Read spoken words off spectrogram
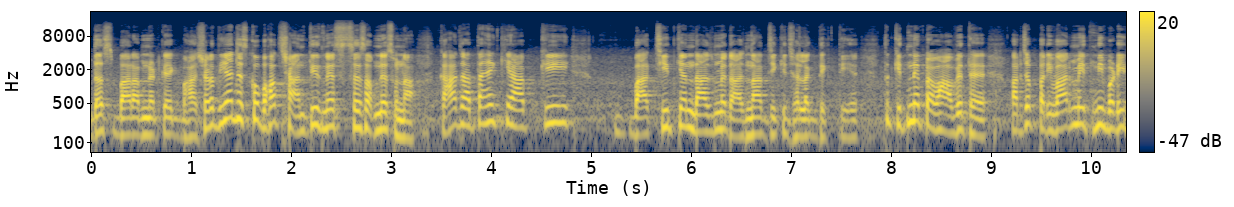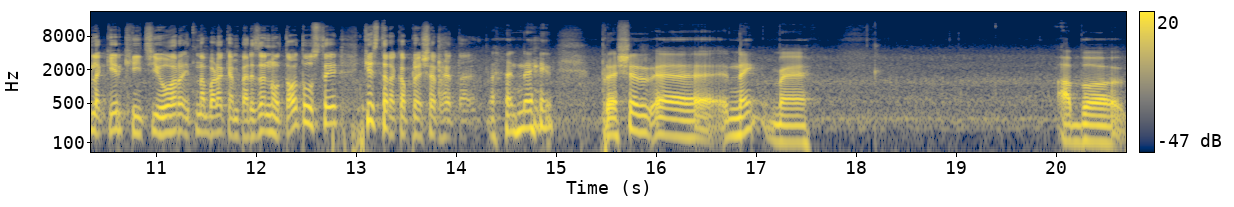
10-12 मिनट का एक भाषण दिया जिसको बहुत शांति से सबने सुना। कहा जाता है कि आपकी बातचीत के अंदाज में राजनाथ जी की झलक दिखती है। तो कितने प्रभावित है? और जब परिवार में इतनी बड़ी लकीर खींची हो और इतना बड़ा कंपैरिजन होता हो तो उससे किस तरह का प्रेशर रहता है? नहीं प्रेशर नहीं, मैं अब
